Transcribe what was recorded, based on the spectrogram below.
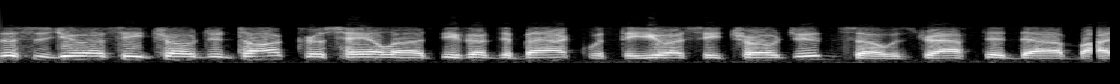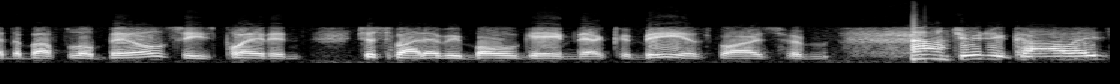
This is USC Trojan Talk. Chris Hale, uh, defensive back with the USC Trojans, uh, was drafted uh, by the Buffalo Bills. He's played in just about every bowl game there could be, as far as from ah. junior college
